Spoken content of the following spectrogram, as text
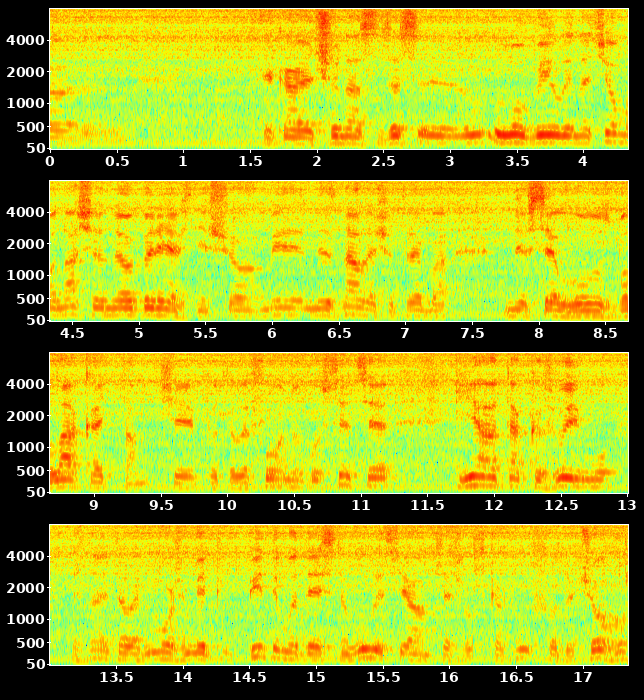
е, як кажуть, що нас ловили на цьому наша необережність, що ми не знали, що треба не все вголос балакати там, чи по телефону, бо все це, я так кажу йому, знаєте, може ми пі- підемо десь на вулиці, я вам це ж розкажу, що до чого,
